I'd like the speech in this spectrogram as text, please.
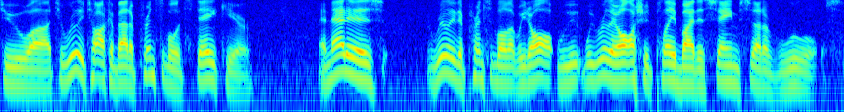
to, uh, to really talk about a principle at stake here. And that is really the principle that we'd all, we, we really all should play by the same set of rules.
